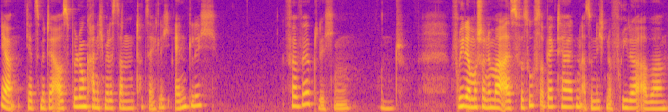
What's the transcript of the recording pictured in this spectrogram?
ja, jetzt mit der Ausbildung kann ich mir das dann tatsächlich endlich verwirklichen. Und Frieda muss schon immer als Versuchsobjekt halten, also nicht nur Frieda, aber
